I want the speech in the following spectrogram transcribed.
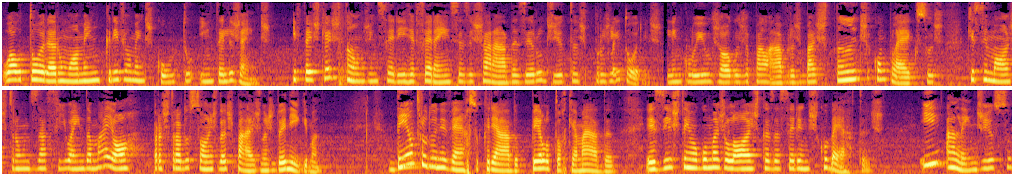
O autor era um homem incrivelmente culto e inteligente e fez questão de inserir referências e charadas eruditas para os leitores. Ele incluiu jogos de palavras bastante complexos que se mostram um desafio ainda maior para as traduções das páginas do Enigma. Dentro do universo criado pelo Torquemada, existem algumas lógicas a serem descobertas. E, além disso,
